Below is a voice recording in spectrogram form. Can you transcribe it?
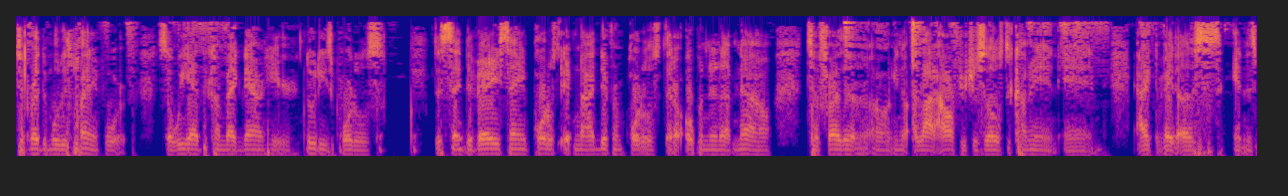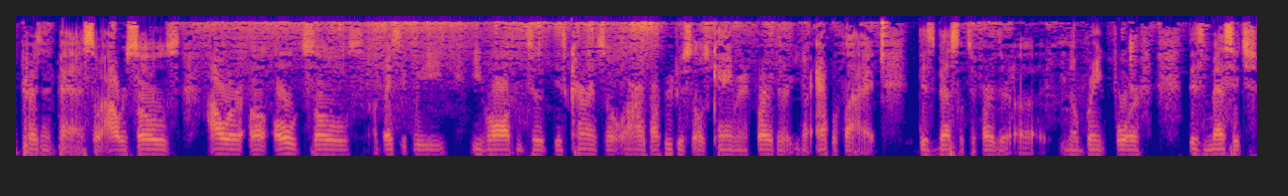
to further move this planet forward. So we had to come back down here through these portals, the same, the very same portals, if not different portals that are opening up now to further, uh, you know, allow our future souls to come in and activate us in this present past. So our souls, our uh, old souls are basically evolved into this current soul, our, our future souls came and further, you know, amplified this vessel to further, uh, you know, bring forth this message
